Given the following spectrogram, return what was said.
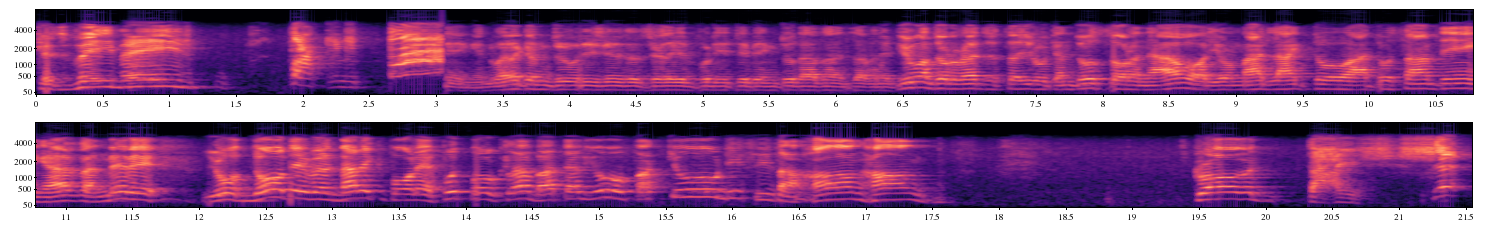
Because VB's fucking and welcome to this year's Australian Footy Tipping 2007. If you want to register, you can do so now, or you might like to uh, do something else, and maybe you're not even back for a football club. I tell you, fuck you, this is a hong hong scroll die shit.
